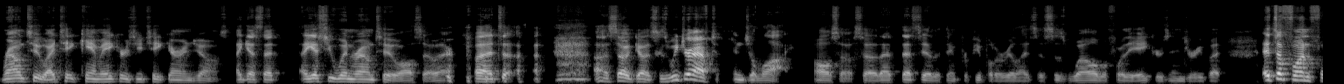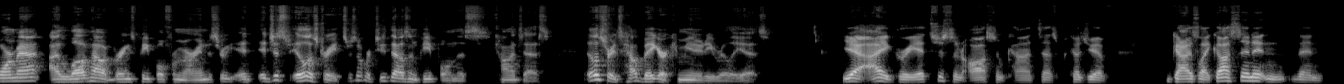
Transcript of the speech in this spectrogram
Round two, I take Cam Akers, you take Aaron Jones. I guess that, I guess you win round two also. but uh, uh, so it goes because we draft in July also. So that that's the other thing for people to realize this is well before the Akers injury. But it's a fun format. I love how it brings people from our industry. It, it just illustrates. There's over 2,000 people in this contest. Illustrates how big our community really is. Yeah, I agree. It's just an awesome contest because you have guys like us in it, and then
